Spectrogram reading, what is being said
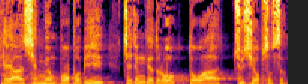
태아 생명보호법이 제정되도록 도와주시옵소서.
